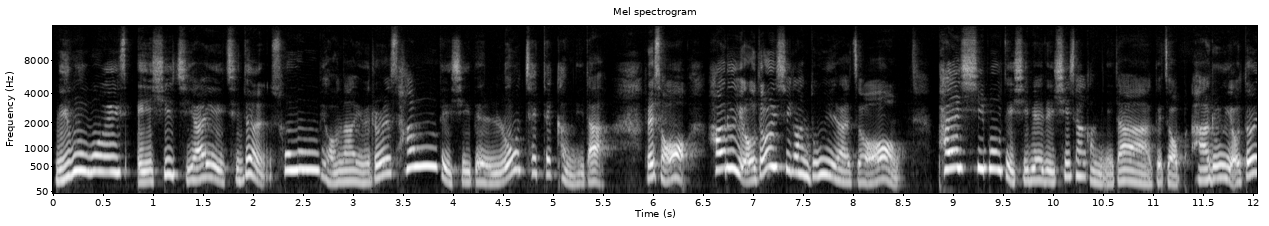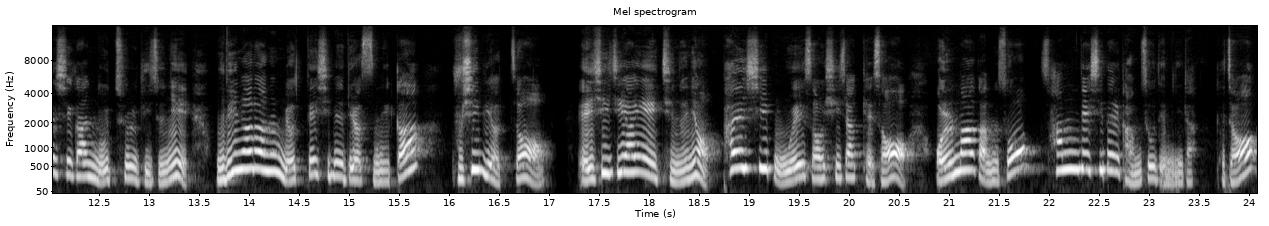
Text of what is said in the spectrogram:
미국의 ACGIH는 소음 변화율을 3dB로 채택합니다. 그래서 하루 8시간 동일하죠. 85dB를 시작합니다. 그죠? 하루 8시간 노출 기준이 우리나라는 몇 데시벨이었습니까? 90이었죠? ACGIH는요, 85에서 시작해서 얼마 감소? 3dB 감소됩니다. 그죠?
